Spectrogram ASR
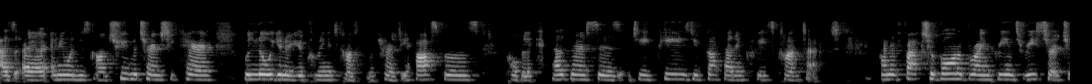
As uh, anyone who's gone through maternity care will know, you know you're coming into contact with maternity hospitals, public health nurses, GPs. You've got that increased contact. And in fact, Siobhan O'Brien Green's research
